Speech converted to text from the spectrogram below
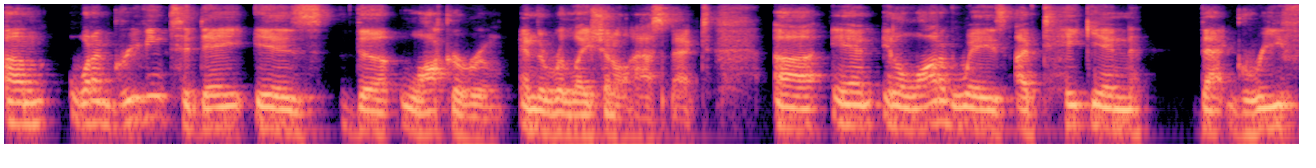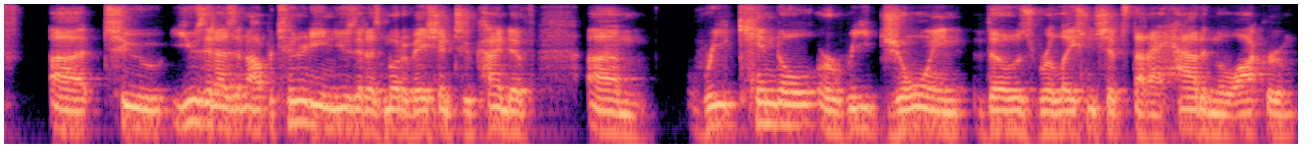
Um, what I'm grieving today is the locker room and the relational aspect. Uh, and in a lot of ways, I've taken that grief uh, to use it as an opportunity and use it as motivation to kind of um, rekindle or rejoin those relationships that I had in the locker room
